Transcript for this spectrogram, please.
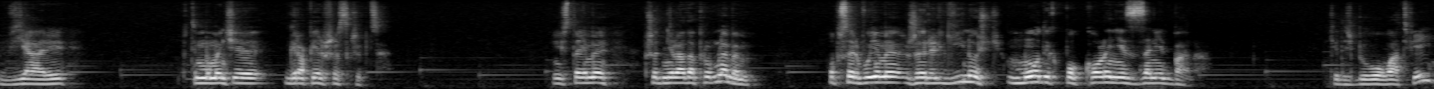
wiary w tym momencie gra pierwsze skrzypce. I stajemy przed nie lada problemem. Obserwujemy, że religijność młodych pokoleń jest zaniedbana. Kiedyś było łatwiej?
